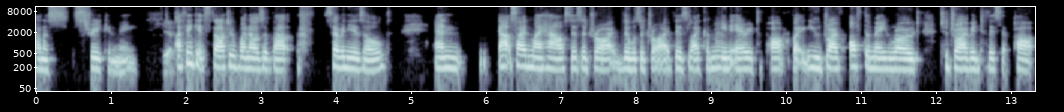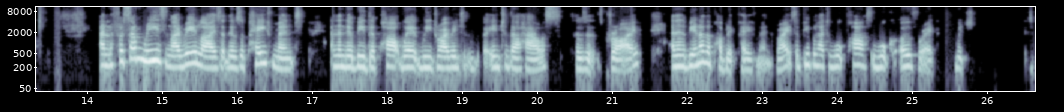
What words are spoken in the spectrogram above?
kind of streak in me yes. i think it started when i was about seven years old and outside my house there's a drive there was a drive there's like a main area to park but you drive off the main road to drive into this part and for some reason i realized that there was a pavement and then there'll be the part where we drive into into the house so it's drive, and then there'd be another public pavement, right? So people had to walk past, walk over it, which is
